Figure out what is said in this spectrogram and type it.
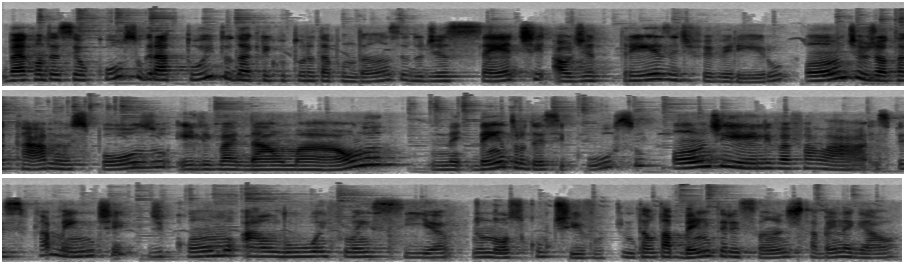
vai acontecer o curso gratuito da Agricultura da Abundância do dia 7 ao dia 13 de fevereiro, onde o JK, meu esposo, ele vai dar uma aula dentro desse curso, onde ele vai falar especificamente de como a lua influencia no nosso cultivo. Então tá bem interessante, tá bem legal.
